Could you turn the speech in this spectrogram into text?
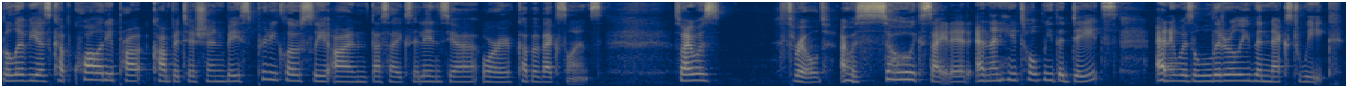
Bolivia's cup quality pro- competition based pretty closely on Taza Excelencia or Cup of Excellence. So I was thrilled. I was so excited. And then he told me the dates, and it was literally the next week.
